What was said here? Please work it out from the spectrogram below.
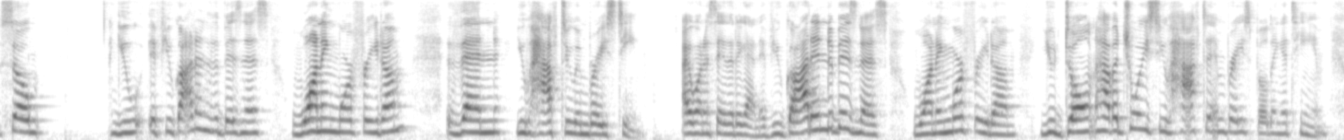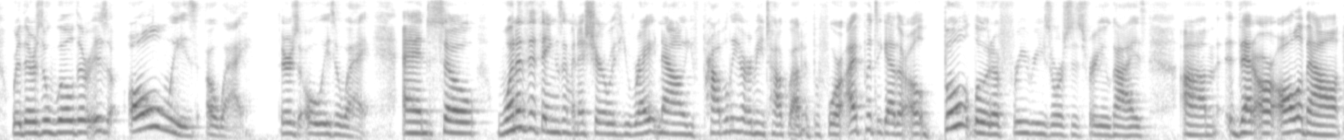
So you if you got into the business wanting more freedom, then you have to embrace team. I want to say that again. If you got into business wanting more freedom, you don't have a choice. You have to embrace building a team. Where there's a will, there is always a way. There's always a way. And so, one of the things I'm going to share with you right now, you've probably heard me talk about it before. I put together a boatload of free resources for you guys um, that are all about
